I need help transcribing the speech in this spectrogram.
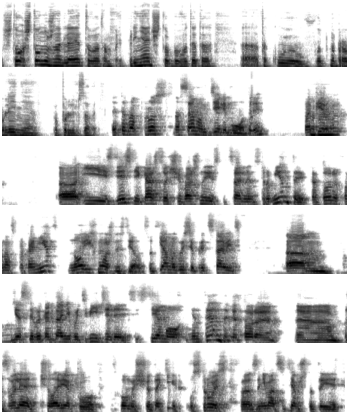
что, что нужно для этого там, предпринять, чтобы вот это э, такую вот направление популяризовать? Это вопрос на самом деле моды, во-первых. Uh-huh. И здесь, мне кажется, очень важны специальные инструменты, которых у нас пока нет, но их можно сделать. Вот я могу себе представить эм, если вы когда-нибудь видели систему Nintendo, которая э, позволяет человеку с помощью таких устройств э, заниматься тем, что ты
